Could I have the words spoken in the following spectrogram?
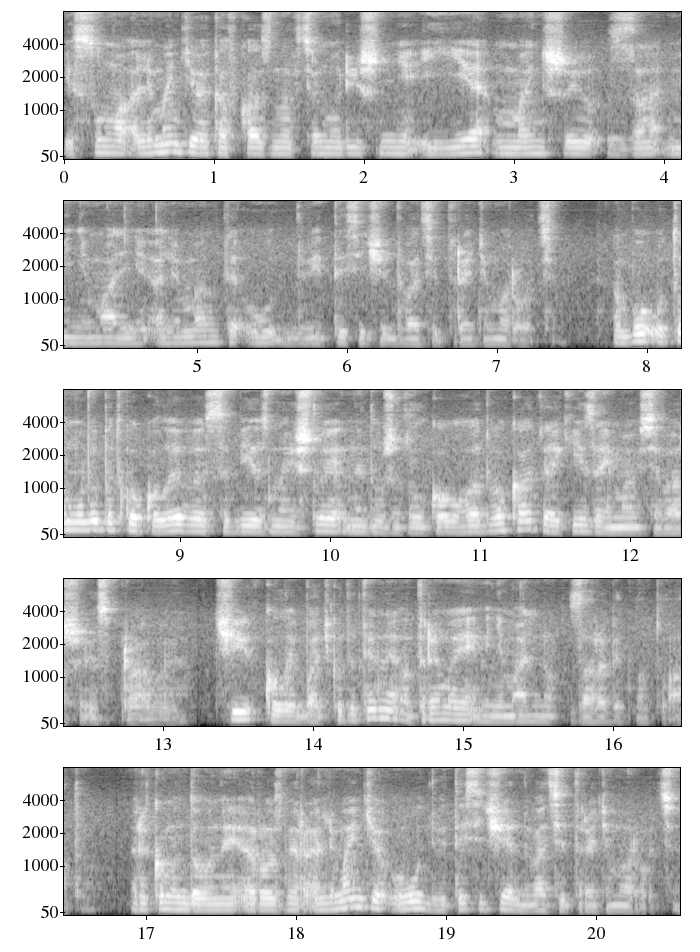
і сума аліментів, яка вказана в цьому рішенні, є меншою за мінімальні аліменти у 2023 році. Або у тому випадку, коли ви собі знайшли не дуже толкового адвоката, який займався вашою справою, чи коли батько дитини отримає мінімальну заробітну плату. Рекомендований розмір аліментів у 2023 році.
